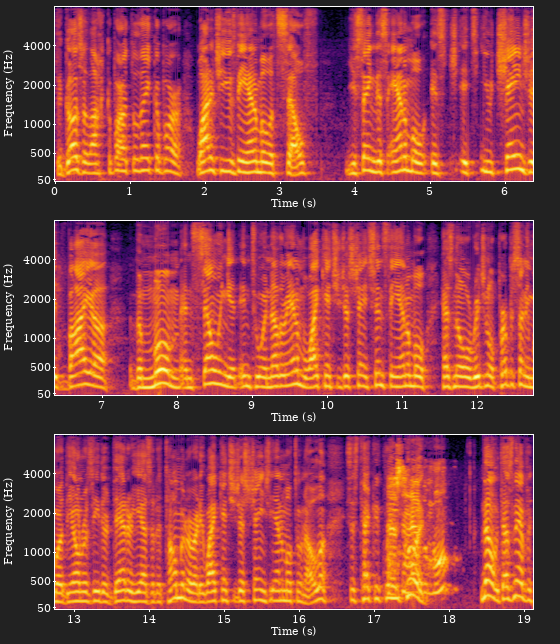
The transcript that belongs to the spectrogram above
The gazer Why don't you use the animal itself? You're saying this animal is it's you change it via the mum and selling it into another animal, why can't you just change? Since the animal has no original purpose anymore, the owner is either dead or he has an atonement already. Why can't you just change the animal to an ola? He says technically Doesn't you could. No, it doesn't have.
